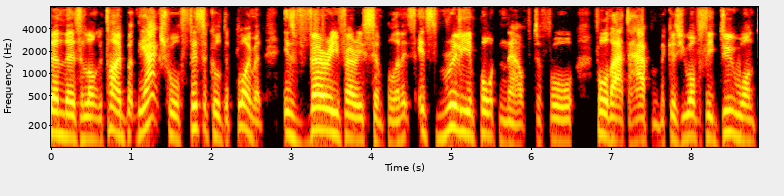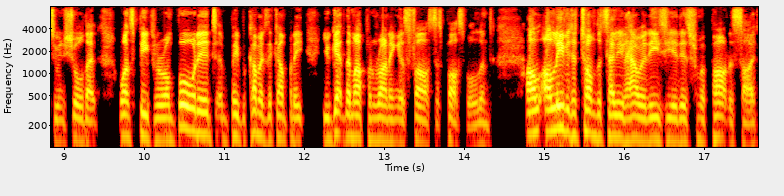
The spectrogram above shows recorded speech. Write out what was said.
then there's a longer time. But the actual physical deployment is very, very simple, and it's it's really important now to, for for that to happen because you obviously do want to ensure that once people are onboarded and people come into the company, you get them up and running as fast as possible. And I'll I'll leave it to Tom to tell you how easy it is from a partner side.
